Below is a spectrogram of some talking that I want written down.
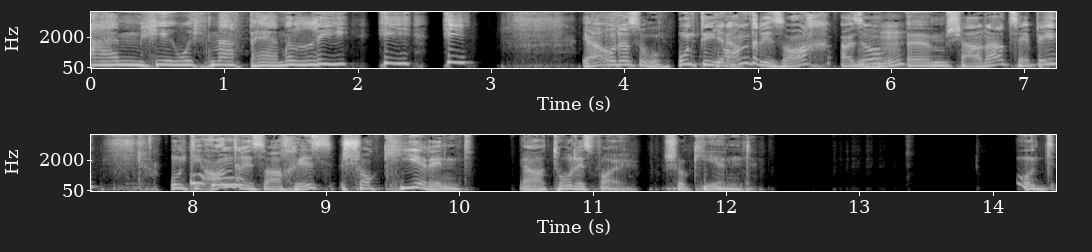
I'm here with my family. Hi, hi. Ja, oder so. Und die Genau. andere Sache, also ähm, Shoutout, Seppi. Und die andere Sache ist schockierend. Ja, Todesfall. Schockierend. Und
